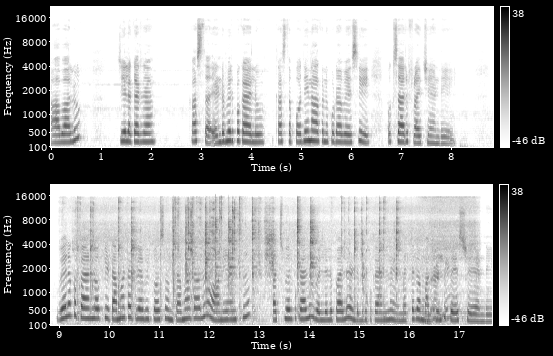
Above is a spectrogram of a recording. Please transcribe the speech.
ఆవాలు జీలకర్ర కాస్త ఎండుమిరపకాయలు కాస్త పుదీనా ఆకును కూడా వేసి ఒకసారి ఫ్రై చేయండి. వేరొక ప్యాన్లోకి టమాటా గ్రేవీ కోసం టమాటాలు ఆనియన్స్ పచ్చిమిరపకాయలు వెల్లుల్లిపాయలు ఎండుమిరపకాయలని మెత్తగా మగ్గించి పేస్ట్ చేయండి.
